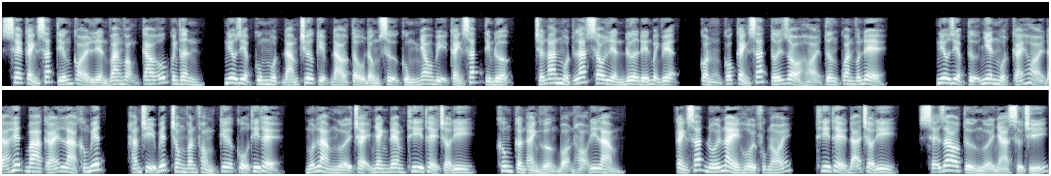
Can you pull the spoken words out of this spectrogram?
xe cảnh sát tiếng còi liền vang vọng cao ốc quanh thân, Niêu Diệp cùng một đám chưa kịp đào tẩu đồng sự cùng nhau bị cảnh sát tìm được, trấn an một lát sau liền đưa đến bệnh viện, còn có cảnh sát tới dò hỏi tương quan vấn đề. Niêu Diệp tự nhiên một cái hỏi đã hết ba cái là không biết, hắn chỉ biết trong văn phòng kia cổ thi thể, muốn làm người chạy nhanh đem thi thể trở đi, không cần ảnh hưởng bọn họ đi làm. Cảnh sát đối này hồi phục nói, thi thể đã trở đi, sẽ giao từ người nhà xử trí.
